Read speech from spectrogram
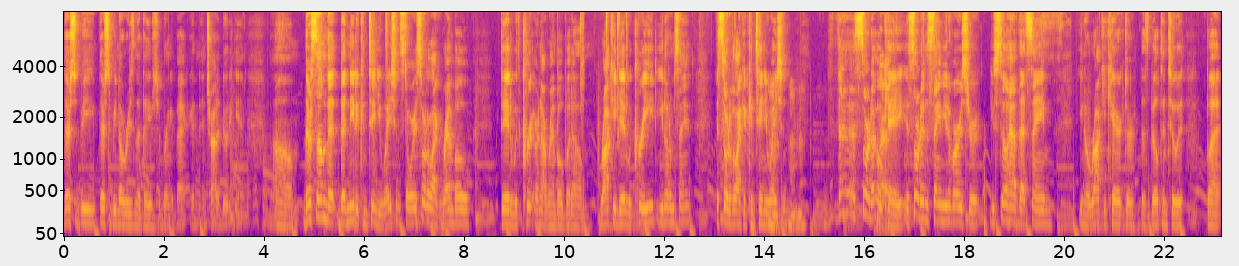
there should be there should be no reason that they should bring it back and, and try to do it again. Um, there's some that that need a continuation story, sort of like Rambo did with Creed, or not Rambo, but um, Rocky did with Creed. You know what I'm saying? It's sort of like a continuation. That's sort of Right. okay. It's sort of in the same universe. You're you still have that same, you know, Rocky character that's built into it, but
